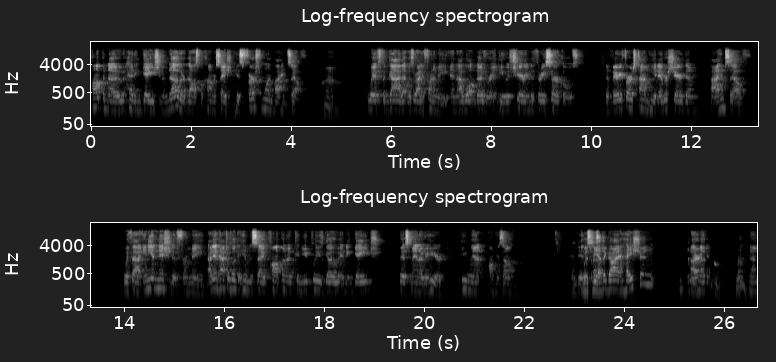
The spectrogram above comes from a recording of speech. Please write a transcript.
Pompano had engaged in another gospel conversation, his first one by himself, Wow. with the guy that was right in front of me. And I walked over and he was sharing the three circles, the very first time he had ever shared them by himself without any initiative from me. I didn't have to look at him and say, Pompano, can you please go and engage this man over here? He went on his own. And Was the other guy Haitian? Uh, no. No. No,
